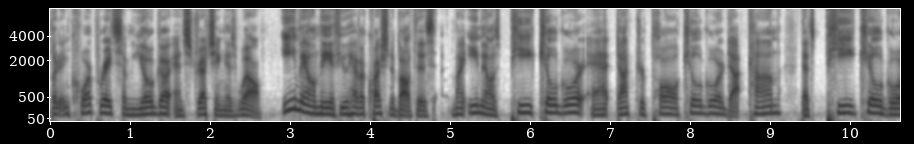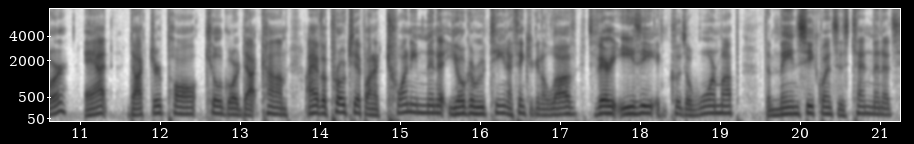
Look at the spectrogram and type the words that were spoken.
But incorporate some yoga and stretching as well. Email me if you have a question about this. My email is pkilgore at drpaulkilgore.com. That's pkilgore at drpaulkilgore.com. I have a pro tip on a 20 minute yoga routine I think you're going to love. It's very easy. It includes a warm up. The main sequence is 10 minutes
